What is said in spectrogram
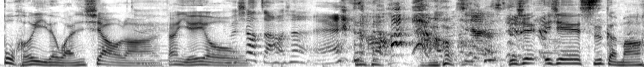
不合宜的玩笑啦，但也你有们校长好像哎，一些一些私梗吗？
